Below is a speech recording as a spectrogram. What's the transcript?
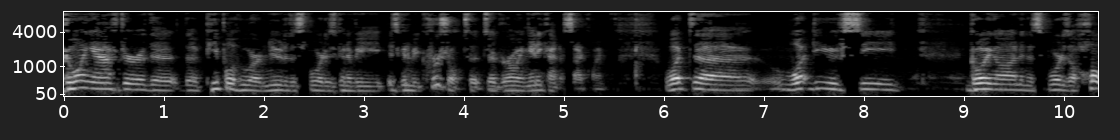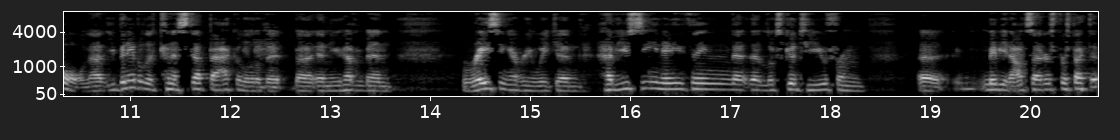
going after the the people who are new to the sport is going to be is going to be crucial to, to growing any kind of cycling. What uh, what do you see? going on in the sport as a whole. Now you've been able to kind of step back a little bit, but, and you haven't been racing every weekend. Have you seen anything that, that looks good to you from uh, maybe an outsider's perspective?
